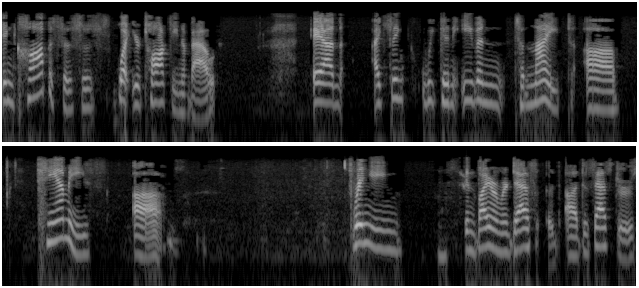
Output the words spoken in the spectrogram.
encompasses what you're talking about. And I think we can even tonight, uh, Tammy's uh, bringing environment uh, disasters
